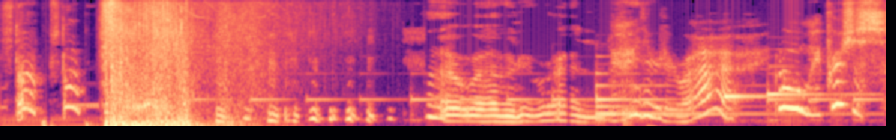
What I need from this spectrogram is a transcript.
Stop! Stop! I don't have any friends. Neither do I. Oh, my precious.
